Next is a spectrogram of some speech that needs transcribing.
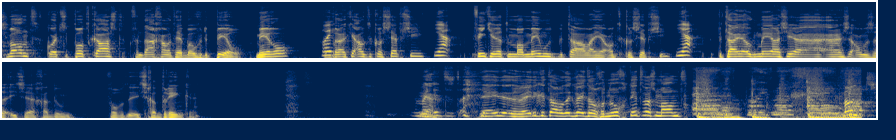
Is Mand, kortste podcast. Vandaag gaan we het hebben over de pil. Merel, gebruik je anticonceptie? Ja, Vind je dat een man mee moet betalen aan je anticonceptie? ja. Betaal je ook mee als je ergens anders iets eh, gaat doen? Bijvoorbeeld iets gaat drinken? Maar Ja. dit is... Nee, dan weet ik het al. Ik weet al genoeg. Dit was Mand. En het boeit me geen Mand!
